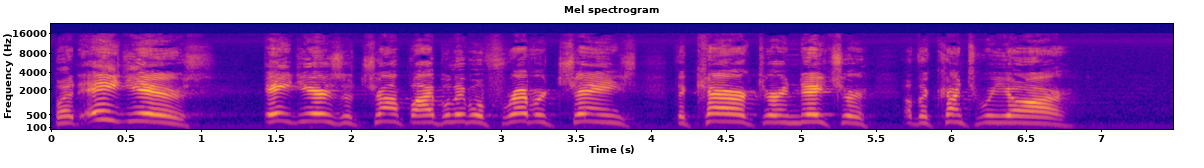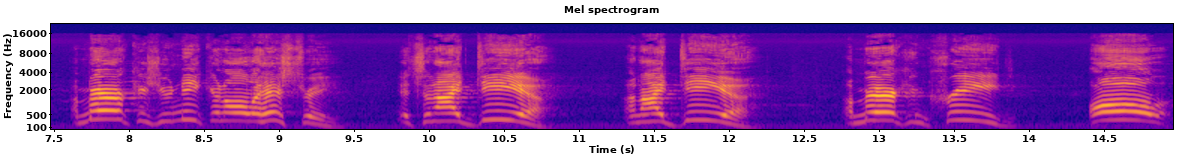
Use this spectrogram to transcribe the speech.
but eight years, eight years of Trump, I believe, will forever change the character and nature of the country we are. America is unique in all of history. It's an idea, an idea. American creed. All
